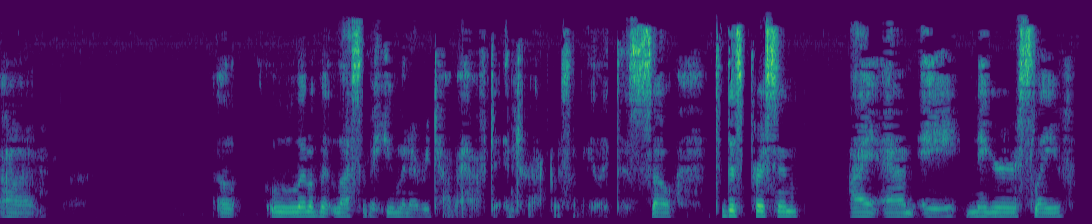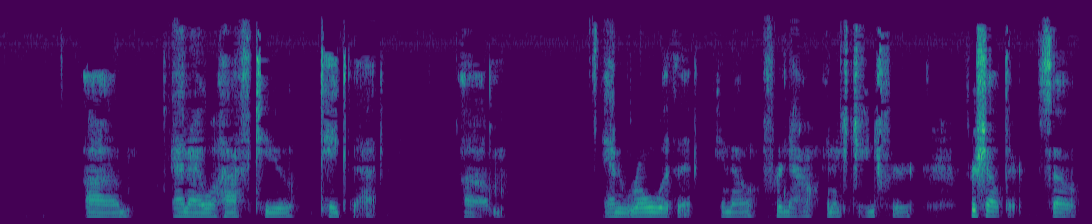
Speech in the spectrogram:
um, a, a little bit less of a human every time I have to interact with somebody like this. So, to this person, I am a nigger slave, um, and I will have to take that um, and roll with it, you know, for now in exchange for for shelter. So,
